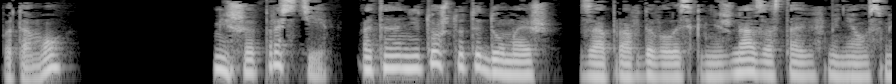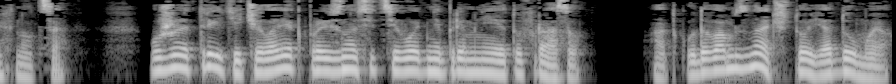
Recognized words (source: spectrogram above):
потому? «Миша, прости, это не то, что ты думаешь», – заоправдывалась княжна, заставив меня усмехнуться. «Уже третий человек произносит сегодня при мне эту фразу. Откуда вам знать, что я думаю?»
